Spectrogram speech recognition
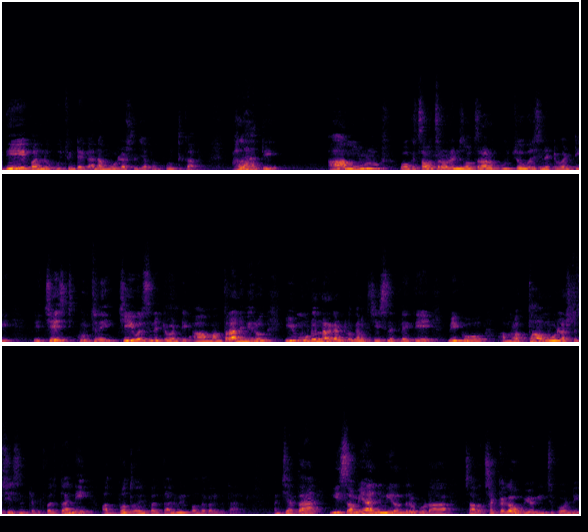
ఇదే పనిలో కూర్చుంటే కానీ ఆ మూడు లక్షలు జపం పూర్తి కాదు. అలాంటి ఆ మూడు ఒక సంవత్సరం రెండు సంవత్సరాలు కూర్చోవలసినటువంటి చే చేసి కూర్చుని చేయవలసినటువంటి ఆ మంత్రాన్ని మీరు ఈ మూడున్నర గంటలు కనుక చేసినట్లయితే మీకు మొత్తం ఆ మూడు లక్షలు చేసినటువంటి ఫలితాన్ని అద్భుతమైన ఫలితాన్ని మీరు పొందగలుగుతారు. అంచేత ఈ సమయాన్ని మీరందరూ కూడా చాలా చక్కగా ఉపయోగించుకోండి.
